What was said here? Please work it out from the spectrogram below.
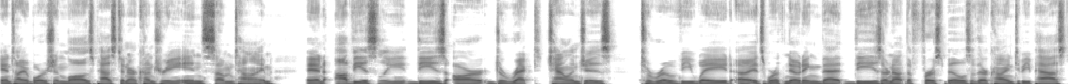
anti abortion laws passed in our country in some time. And obviously, these are direct challenges to Roe v. Wade. Uh, it's worth noting that these are not the first bills of their kind to be passed.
